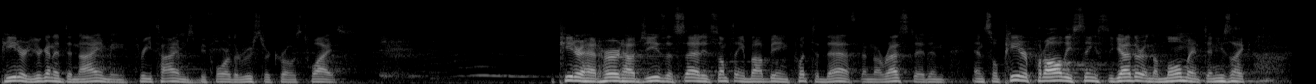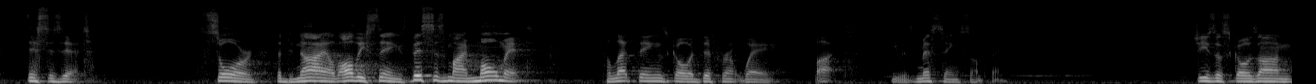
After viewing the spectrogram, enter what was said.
Peter, you're going to deny me three times before the rooster crows twice. Peter had heard how Jesus said it's something about being put to death and arrested. And, and so Peter put all these things together in the moment, and he's like, This is it. Sword, the denial, all these things. This is my moment to let things go a different way. But he was missing something. Jesus goes on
